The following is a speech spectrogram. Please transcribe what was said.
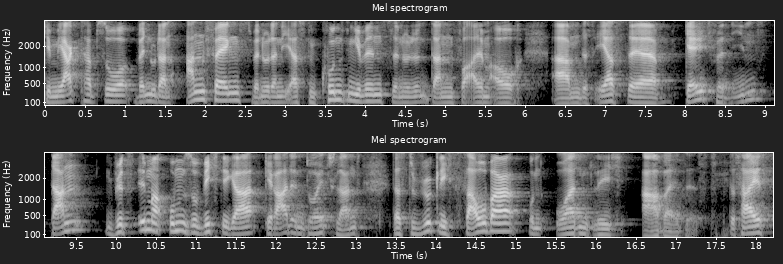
gemerkt habe, so, wenn du dann anfängst, wenn du dann die ersten Kunden gewinnst, wenn du dann vor allem auch ähm, das erste Geld verdienst, dann wird es immer umso wichtiger, gerade in Deutschland, dass du wirklich sauber und ordentlich arbeitest. Das heißt,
